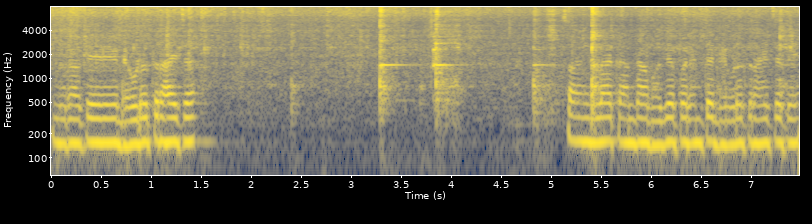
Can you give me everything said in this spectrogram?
जरा ते ढवडत राहायचं. चांगला कांदा भाजेपर्यंत ढेवडत राहायचं ते.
